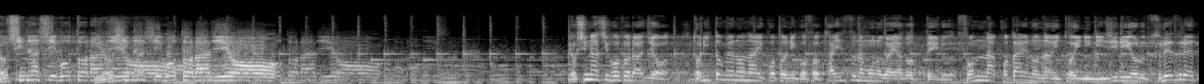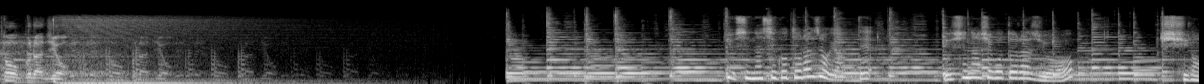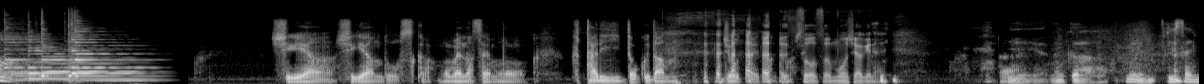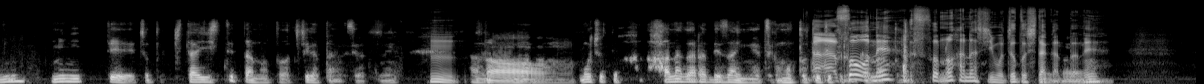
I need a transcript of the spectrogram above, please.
よしなしごとラジオ。よしなしごとラジオ。よしなしごとラジオ。取り留めのないことにこそ大切なものが宿っている。そんな答えのない問いににじり寄るつれづれトークラジオ。よしな仕事ラジオやってよしな仕事ラジオ？知らん。しげやん、しげやんどうすか？ごめんなさい、もう、二人独断状態だってまし そうそう、申し訳ない。た。いやいや、なんか、ね、実際に見に行って、ちょっと期待してたのとは違ったんですよね。うん。ああのもうちょっとは花柄デザインのやつがもっと出てあくるのかなとそうね。その話もちょっとしたかったね。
